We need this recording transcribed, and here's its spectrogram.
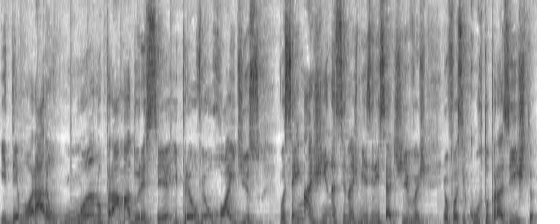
e demoraram um ano para amadurecer e para eu ver o ROI disso. Você imagina se nas minhas iniciativas eu fosse curto prazista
